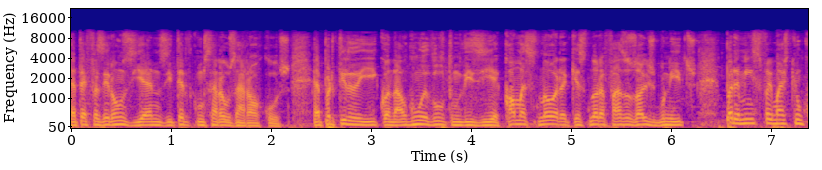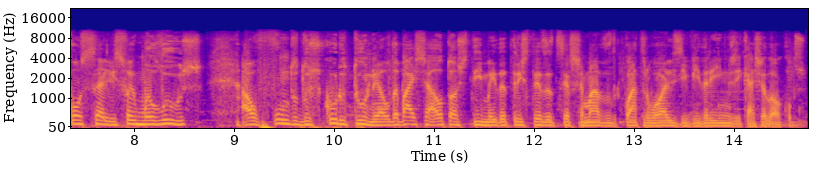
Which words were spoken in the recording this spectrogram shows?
até fazer 11 anos e ter de começar a usar óculos. A partir daí, quando algum adulto me dizia coma a cenoura, que a cenoura faz os olhos bonitos, para mim isso foi mais que um conselho, isso foi uma luz ao fundo do escuro túnel da baixa autoestima e da tristeza de ser chamado de quatro olhos e vidrinhos e caixa de óculos.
